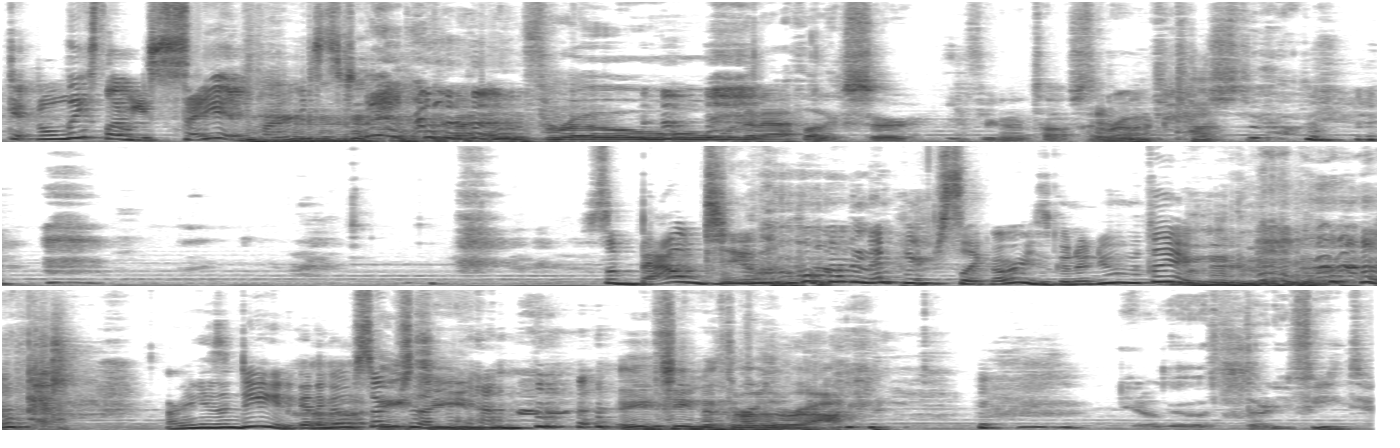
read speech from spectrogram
Okay, at least let me say it first. Go ahead and throw with an athletics, sir, if you're going to toss the rock. toss the rock. was about to. and then you're just like, Ari's gonna do the thing. Ari is indeed gonna go Uh, search 18. that man. 18 to throw the rock. It'll go 30 feet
